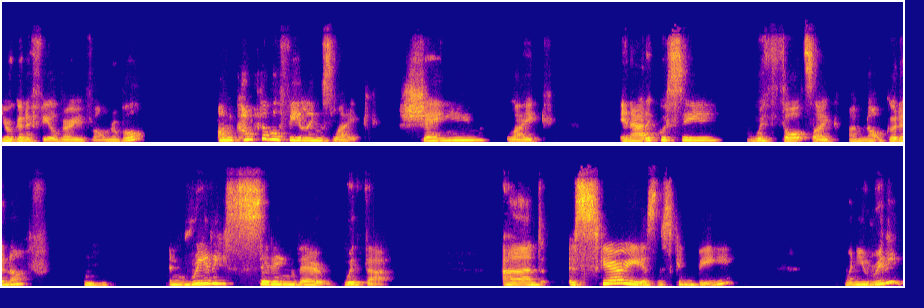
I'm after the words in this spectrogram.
you're going to feel very vulnerable. Uncomfortable feelings like shame, like inadequacy, with thoughts like, I'm not good enough. Mm-hmm. And really sitting there with that. And as scary as this can be, when you really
